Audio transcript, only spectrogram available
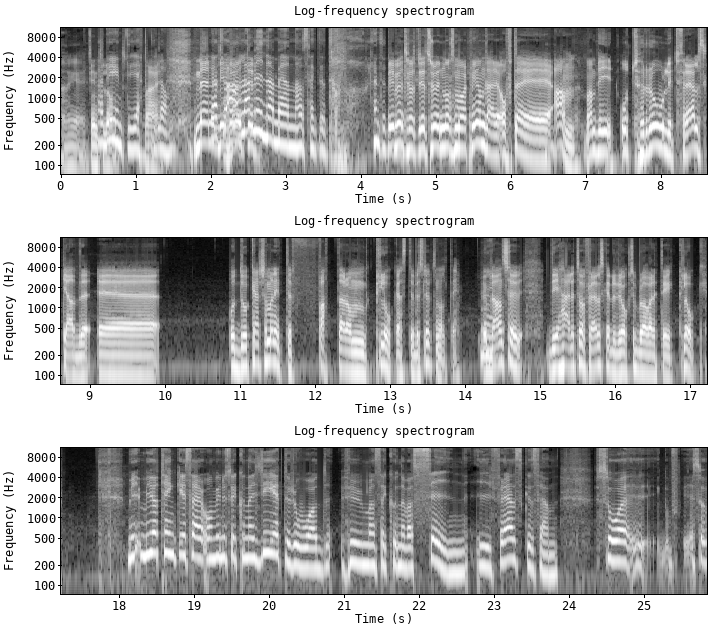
Okej. Det är inte Ja, det är långt. inte jättelångt. Men jag vi tror alla inte, mina män har sagt att de har inte vi behöver inte Jag tror att någon som har varit med om det här ofta är Ann. Man blir otroligt förälskad eh, och då kanske man inte fattar de klokaste besluten alltid. Nej. Ibland så det är härligt att vara förälskad och det är också bra att vara lite klok. Men, men jag tänker så här, om vi nu ska kunna ge ett råd hur man ska kunna vara sane i förälskelsen. Så, eh, så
